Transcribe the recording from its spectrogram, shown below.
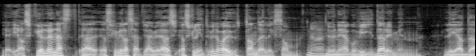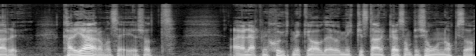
Jag, jag skulle, näst, jag, jag skulle vilja säga att jag, jag, jag skulle inte vilja vara utan det liksom, Nej. nu när jag går vidare i min ledarkarriär om man säger. Så att, ja, jag har lärt mig sjukt mycket av det och är mycket starkare som person också.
